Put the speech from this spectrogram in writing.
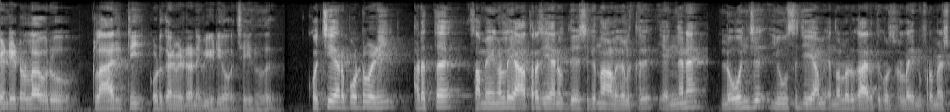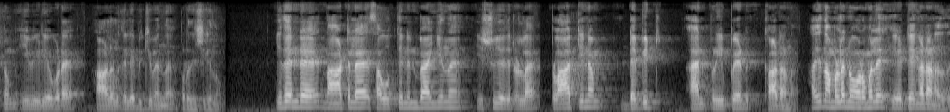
വേണ്ടിയിട്ടുള്ള ഒരു ക്ലാരിറ്റി കൊടുക്കാൻ വേണ്ടിയിട്ടാണ് ഈ വീഡിയോ ചെയ്യുന്നത്. കൊച്ചി എയർപോർട്ട് വഴി അടുത്ത സമയങ്ങളിൽ യാത്ര ചെയ്യാൻ ഉദ്ദേശിക്കുന്ന ആളുകൾക്ക് എങ്ങനെ ലോഞ്ച് യൂസ് ചെയ്യാം എന്നുള്ളൊരു കാര്യത്തെക്കുറിച്ചുള്ള ഇൻഫർമേഷനും ഈ വീഡിയോ കൂടെ ആളുകൾക്ക് ലഭിക്കുമെന്ന് പ്രതീക്ഷിക്കുന്നു. ഇതെന്റെ നാട്ടിലെ സൗത്ത് ഇന്ത്യൻ ബാങ്കിൽ നിന്ന് ഇഷ്യൂ ചെയ്തിട്ടുള്ള പ്ലാറ്റിനം ഡെബിറ്റ് ആൻഡ് പ്രീപെയ്ഡ് കാർഡാണ് അത് നമ്മളുടെ നോർമൽ എ ടി എം കാർഡാണിത്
